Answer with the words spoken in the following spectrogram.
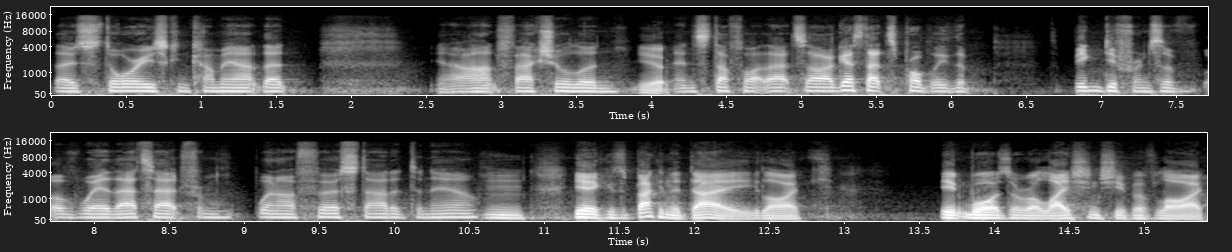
those stories can come out that you know aren't factual and Yep. and stuff like that. So I guess that's probably the, big difference of, of where that's at from when I first started to now. Mm. Yeah, because back in the day, like it was a relationship of like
